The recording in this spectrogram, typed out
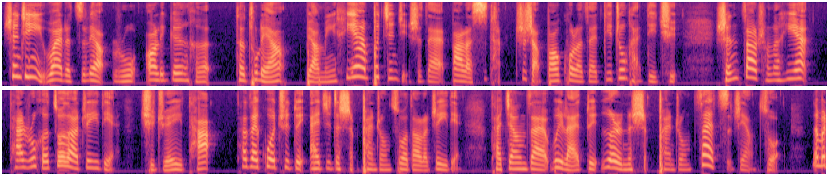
圣经以外的资料，如奥利根和特图良，表明黑暗不仅仅是在巴勒斯坦，至少包括了在地中海地区。神造成了黑暗，他如何做到这一点，取决于他。他在过去对埃及的审判中做到了这一点，他将在未来对恶人的审判中再次这样做。那么，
